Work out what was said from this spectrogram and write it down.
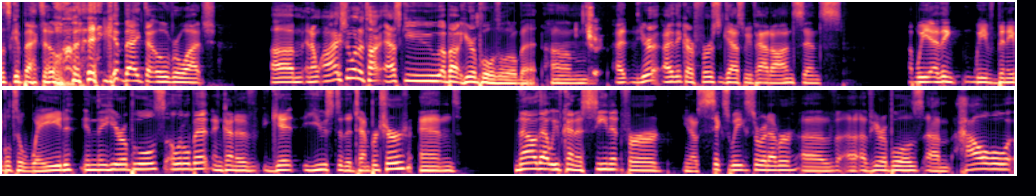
let's get back to get back to Overwatch. Um, and I, I actually want to talk, ask you about hero pools a little bit. Um, Sure. I, you're, I think our first guest we've had on since we, I think we've been able to wade in the hero pools a little bit and kind of get used to the temperature. And now that we've kind of seen it for you know six weeks or whatever of uh, of hero pools, um, how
